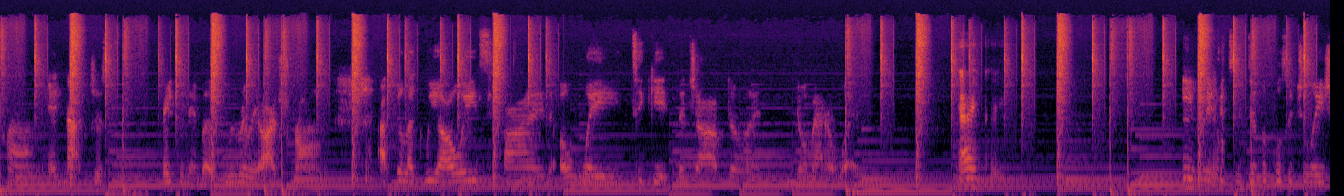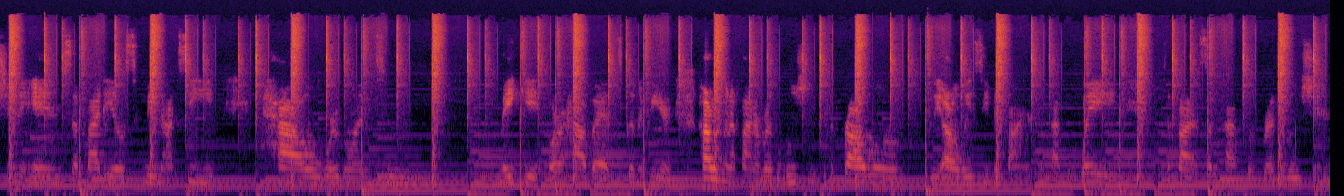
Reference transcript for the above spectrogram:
strong and not just faking it, but we really are strong. I feel like we always find a way to get the job done no matter what. I agree. Even if it's a difficult situation and somebody else may not see how we're going to make it or how that's going to be or how we're going to find a resolution to the problem, we always seem to find some type of way to find some type of resolution.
